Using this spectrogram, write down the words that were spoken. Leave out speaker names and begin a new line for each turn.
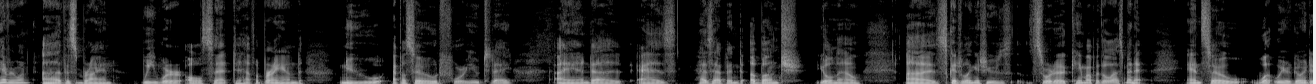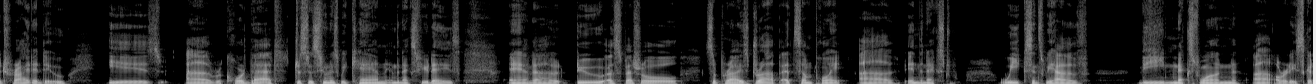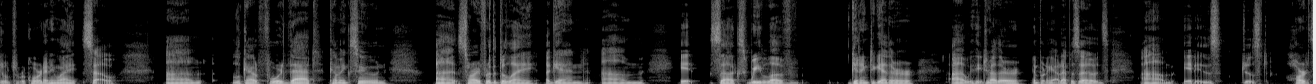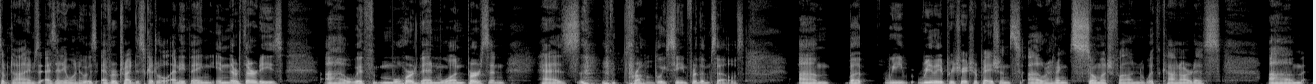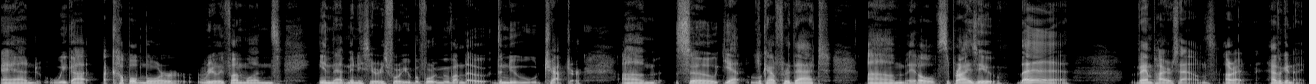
Hey everyone, uh, this is Brian. We were all set to have a brand new episode for you today, and uh, as has happened a bunch, you'll know, uh, scheduling issues sort of came up at the last minute. And so, what we're going to try to do is uh, record that just as soon as we can in the next few days and uh, do a special surprise drop at some point uh, in the next week since we have the next one uh, already scheduled to record anyway. So um, look out for that coming soon. Uh, sorry for the delay again. Um, it sucks. We love getting together uh, with each other and putting out episodes. Um, it is just hard sometimes, as anyone who has ever tried to schedule anything in their 30s uh, with more than one person has probably seen for themselves. Um, but we really appreciate your patience. Uh, we're having so much fun with con artists. Um, and we got a couple more really fun ones in that miniseries for you before we move on to the new chapter. Um, so yeah, look out for that. Um, it'll surprise you. Bah! Vampire sounds. All right. Have a good night.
